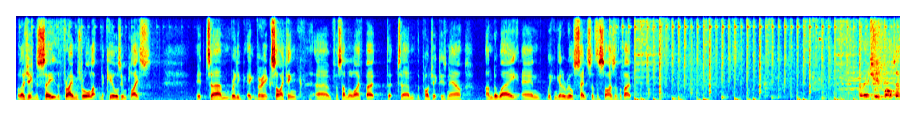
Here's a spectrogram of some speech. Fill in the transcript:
Well as you can see the frames are all up and the keel's in place. It's um, really very exciting um, for Sumner Lifeboat that um, the project is now underway and we can get a real sense of the size of the boat. So there she is Walter.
